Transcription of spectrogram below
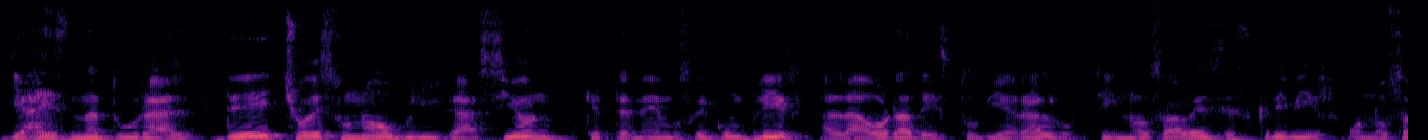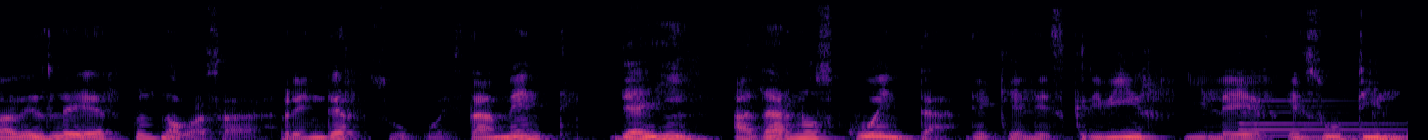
ya es natural. De hecho, es una obligación que tenemos que cumplir a la hora de estudiar algo. Si no sabes escribir o no sabes leer, pues no vas a aprender, supuestamente. De ahí, a darnos cuenta de que el escribir y leer es útil,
